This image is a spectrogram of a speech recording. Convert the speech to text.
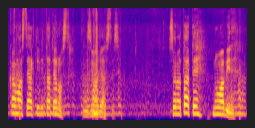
cam asta e activitatea noastră în ziua de astăzi. Sănătate, numai bine!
